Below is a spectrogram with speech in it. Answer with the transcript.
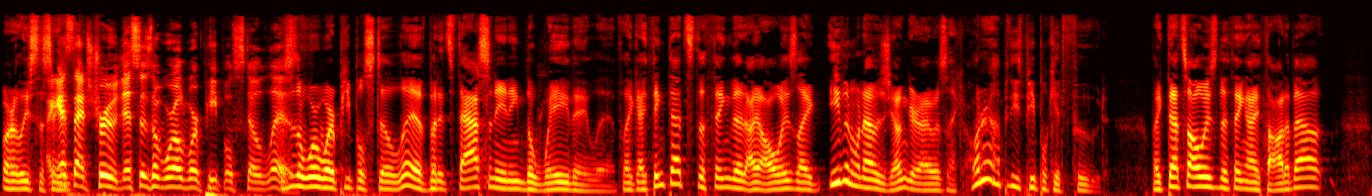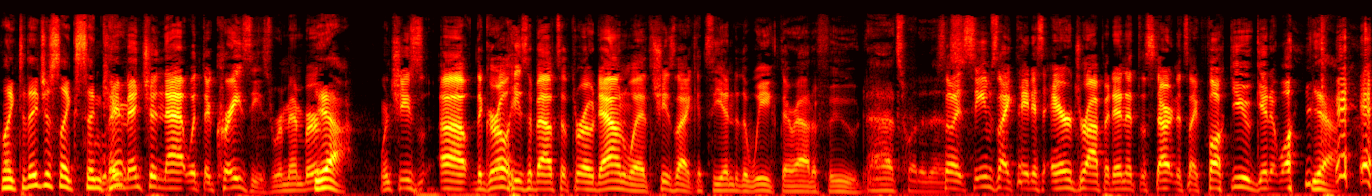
or at least the same. I guess that's true. This is a world where people still live. this is a world where people still live, but it's fascinating the way they live. Like I think that's the thing that I always like. Even when I was younger, I was like, I wonder how these people get food. Like that's always the thing I thought about. Like, do they just like send? they Car- mentioned that with the crazies, remember? yeah, When she's uh the girl he's about to throw down with, she's like, It's the end of the week, they're out of food. that's what it is. So it seems like they just airdrop it in at the start and it's like, fuck you, get it while you Yeah. can.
